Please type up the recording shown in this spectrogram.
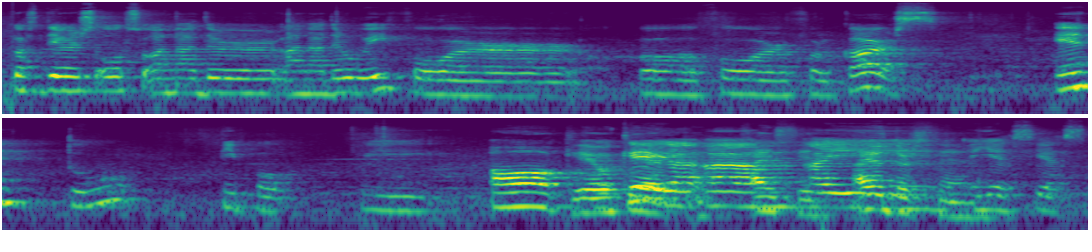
Because there's also another another way for uh, for for cars and two people. We Oh, okay, okay. uh, I um, see. I, understand. Yes, yes.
